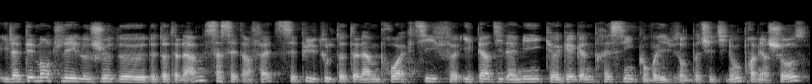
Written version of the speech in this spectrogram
il a démantelé le jeu de, de Tottenham. Ça, c'est un fait. C'est plus du tout le Tottenham proactif, hyper dynamique, gegenpressing qu'on voyait du temps de Pochettino, première chose.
